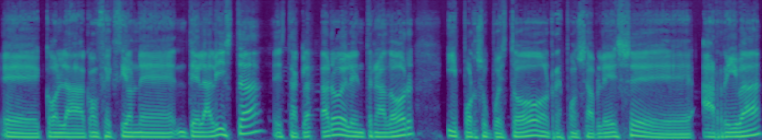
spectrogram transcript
eh, con la confección de la lista, está claro, el entrenador y por supuesto responsables eh, arriba,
